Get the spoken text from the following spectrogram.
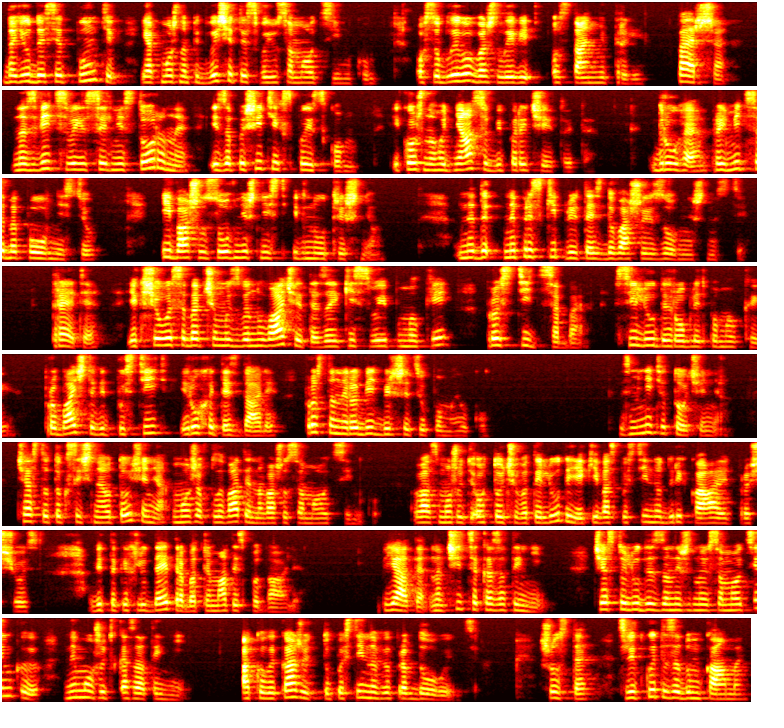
Даю 10 пунктів, як можна підвищити свою самооцінку. Особливо важливі останні три. Перше. Назвіть свої сильні сторони і запишіть їх списком, і кожного дня собі перечитуйте. Друге. Прийміть себе повністю, і вашу зовнішність, і внутрішню. Не, не прискіплюйтесь до вашої зовнішності. Третє. Якщо ви себе в чомусь звинувачуєте за якісь свої помилки, простіть себе. Всі люди роблять помилки. Пробачте, відпустіть і рухайтесь далі. Просто не робіть більше цю помилку. Змініть оточення. Часто токсичне оточення може впливати на вашу самооцінку. Вас можуть оточувати люди, які вас постійно дорікають про щось. Від таких людей треба триматись подалі. П'яте. Навчіться казати ні. Часто люди з заниженою самооцінкою не можуть казати ні. А коли кажуть, то постійно виправдовуються. Шосте. Слідкуйте за думками.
